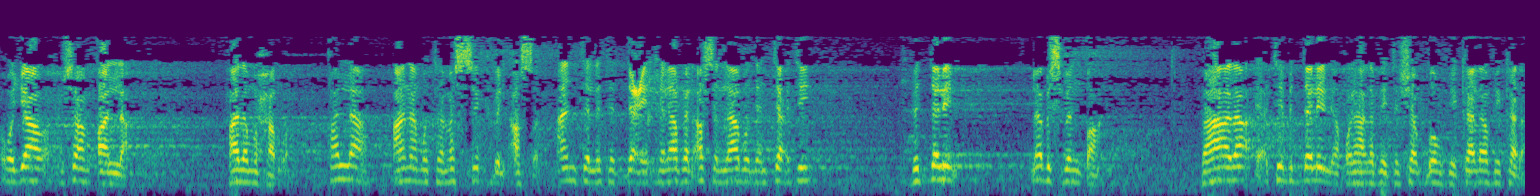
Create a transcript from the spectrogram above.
وجاء حسام قال لا هذا محرم. قال لا أنا متمسك بالأصل. أنت اللي تدعي خلاف الأصل لابد أن تأتي بالدليل. لبس بنطال فهذا يأتي بالدليل يقول هذا في تشبه في كذا وفي كذا.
